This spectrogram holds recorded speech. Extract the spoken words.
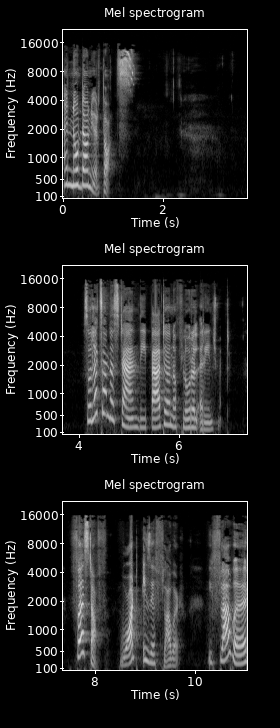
and note down your thoughts. So let's understand the pattern of floral arrangement. First off, what is a flower? A flower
